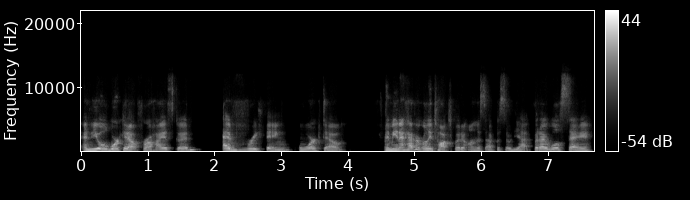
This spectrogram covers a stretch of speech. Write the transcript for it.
and you'll work it out for our highest good. Everything worked out. I mean, I haven't really talked about it on this episode yet, but I will say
